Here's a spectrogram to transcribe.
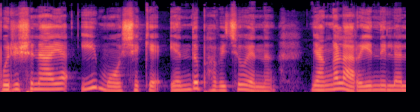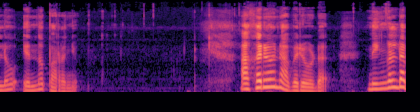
പുരുഷനായ ഈ മോശയ്ക്ക് എന്തു ഭവിച്ചു എന്ന് ഞങ്ങൾ അറിയുന്നില്ലല്ലോ എന്ന് പറഞ്ഞു. അഹരോൻ അവരോട് നിങ്ങളുടെ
